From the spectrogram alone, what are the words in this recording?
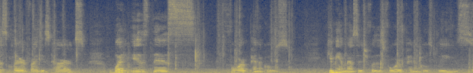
Let's clarify these cards. What is this Four of Pentacles? Give me a message for this Four of Pentacles, please.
